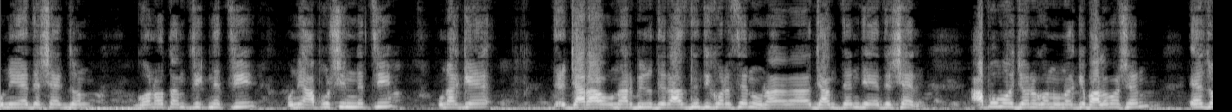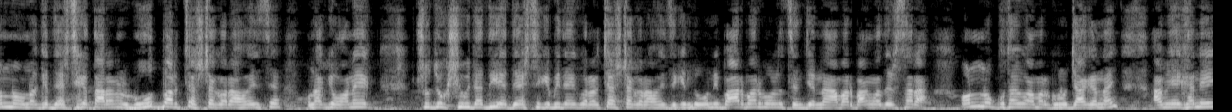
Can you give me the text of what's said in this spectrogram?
উনি এদেশে একজন গণতান্ত্রিক নেত্রী, উনি আপসীর নেত্রী। ওনাকে যারা ওনার বিরুদ্ধে রাজনীতি করেছেন, ওনারা জানতেন যে এদেশের আপময় জনগণ ওনাকে ভালোবাসেন। এজন্য ওনাকে দেশ থেকে তাড়ানোর বহুতবার চেষ্টা করা হয়েছে। ওনাকে অনেক সুযোগ সুবিধা দিয়ে দেশ থেকে বিদায় করার চেষ্টা করা হয়েছে। কিন্তু উনি বারবার বলেছেন যে, না, আমার বাংলাদেশ ছাড়া অন্য কোথাও আমার কোনো জায়গা নাই। আমি এখানেই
